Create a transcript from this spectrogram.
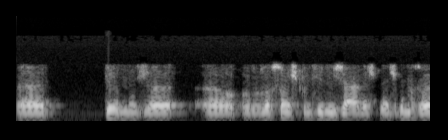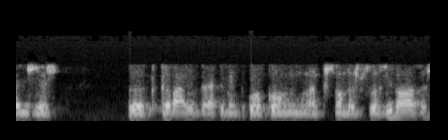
eh, temos uh, relações privilegiadas com algumas ONGs que trabalham diretamente com, com a questão das pessoas idosas,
